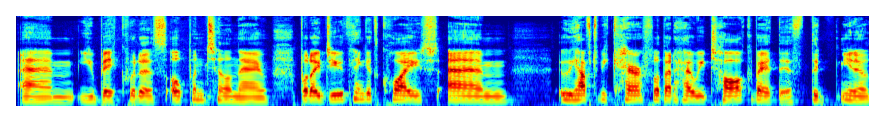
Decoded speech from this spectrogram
um, ubiquitous up until now. But I do think it's quite. Um, we have to be careful about how we talk about this. The you know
